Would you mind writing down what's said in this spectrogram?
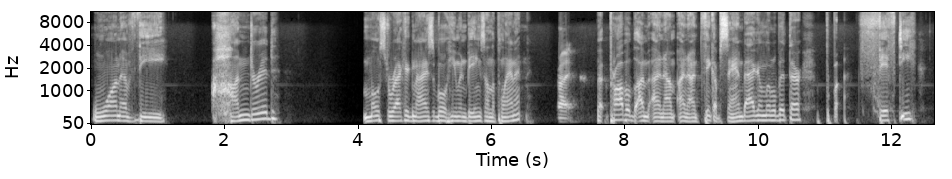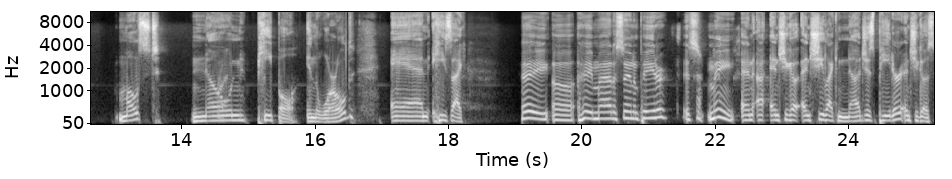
one of the hundred most recognizable human beings on the planet. Right. but probably I'm and I'm and I think I'm sandbagging a little bit there. Fifty most known people in the world, and he's like, "Hey, uh, hey, Madison and Peter, it's me." And uh, and she go and she like nudges Peter, and she goes,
